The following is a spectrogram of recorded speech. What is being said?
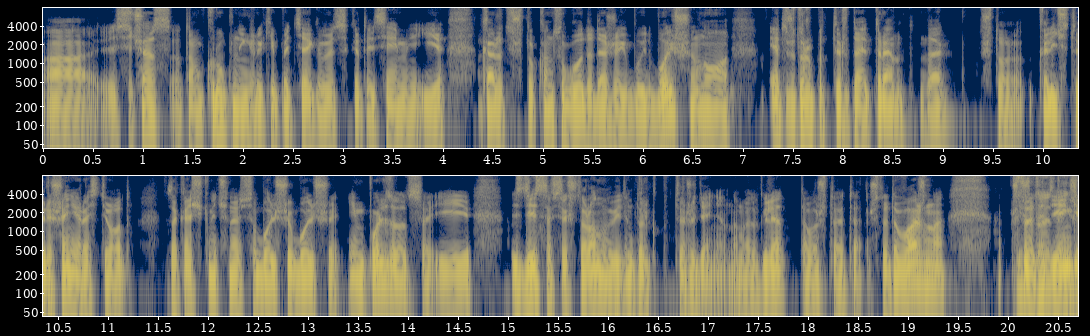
а сейчас там крупные игроки подтягиваются к этой теме, и кажется, что к концу года даже их будет больше, но это же тоже подтверждает тренд, да, что количество решений растет, заказчики начинают все больше и больше им пользоваться, и здесь со всех сторон мы видим только подтверждение, на мой взгляд, того, что это, что это важно, что, что это, это деньги,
